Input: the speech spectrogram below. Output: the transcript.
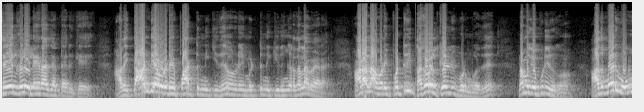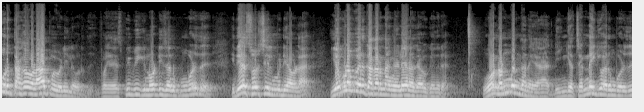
செயல்கள் இளையராஜாட்ட இருக்கு. அதை தாண்டி அவருடைய பாட்டு நிற்கிது அவருடைய மெட்டு நிற்கிதுங்கிறதெல்லாம் வேற. ஆனால் அவரை பற்றி தகவல் கேள்விப்படும்போது நமக்கு எப்படி இருக்கும்? அது மாதிரி ஒவ்வொரு தகவலாக இப்போ வெளியில் வருது. இப்போ எஸ்பிபிக்கு நோட்டீஸ் அனுப்பும்பொழுது இதே சோஷியல் மீடியாவில் எவ்வளோ பேர் கதறினாங்க இளையராஜாவுக்கு எதிர? ஓ நண்பன் தானேயா நீங்கள் சென்னைக்கு வரும்பொழுது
